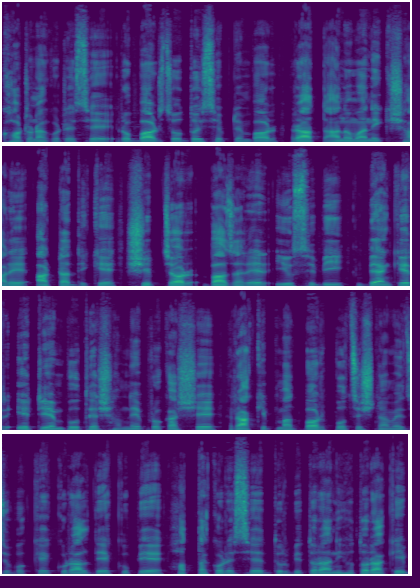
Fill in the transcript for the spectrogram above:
ঘটনা ঘটেছে। রোববার চোদ্দই সেপ্টেম্বর রাত আনুমানিক সাড়ে আটটার দিকে শিবচর বাজারের ইউসিবি ব্যাংকের এটিএম বুথের সামনে প্রকাশ্যে রাকিব মাতবর পঁচিশ নামে যুবককে কুড়াল দিয়ে কুপিয়ে হত্যা করেছে দুর্বৃত্তরা। নিহত রাকিব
